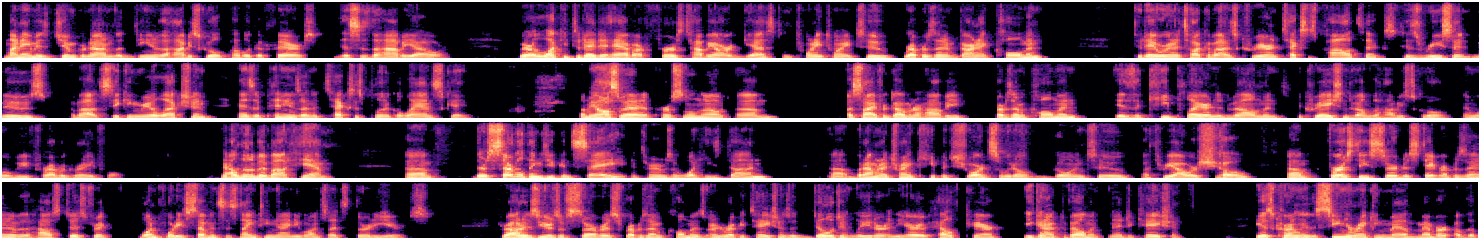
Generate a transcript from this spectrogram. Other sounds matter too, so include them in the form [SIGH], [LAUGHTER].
My name is Jim Granato. I'm the Dean of the Hobby School of Public Affairs. This is the Hobby Hour. We are lucky today to have our first Hobby Hour guest in 2022, Representative Garnet Coleman. Today, we're going to talk about his career in Texas politics, his recent news about seeking reelection, and his opinions on the Texas political landscape. Let me also add a personal note. Um, aside for Governor Hobby, Representative Coleman is a key player in the development, the creation development of the Hobby School, and we'll be forever grateful. Now, a little bit about him. Um, there's several things you can say in terms of what he's done, uh, but I'm going to try and keep it short so we don't go into a three-hour [LAUGHS] show. Um, first, he served as state representative of the House District 147 since 1991, so that's 30 years. Throughout his years of service, Representative Coleman has earned a reputation as a diligent leader in the area of healthcare, economic development, and education. He is currently the senior ranking me member of the,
